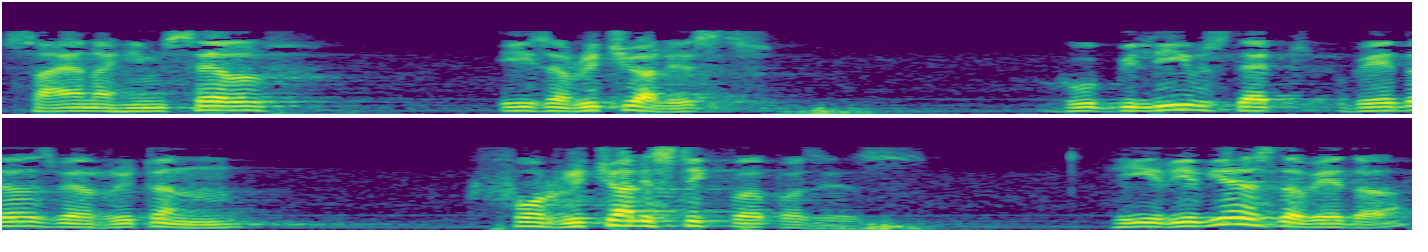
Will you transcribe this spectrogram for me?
Sayana himself is a ritualist who believes that Vedas were written for ritualistic purposes. He reveres the Veda,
